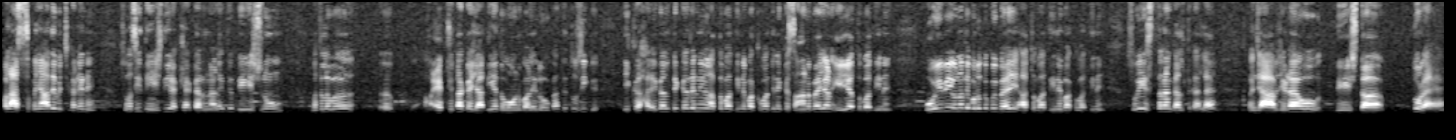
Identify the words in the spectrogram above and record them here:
ਪਲੱਸ 50 ਦੇ ਵਿੱਚ ਖੜੇ ਨੇ। ਸੋ ਅਸੀਂ ਦੇਸ਼ ਦੀ ਰੱਖਿਆ ਕਰਨ ਵਾਲੇ ਤੇ ਦੇਸ਼ ਨੂੰ ਮਤਲਬ ਇੱਥੇ ਤੱਕ ਆਜ਼ਾਦੀਆਂ ਦਿਵਾਉਣ ਵਾਲੇ ਲੋਕ ਆ ਤੇ ਤੁਸੀਂ ਇੱਕ- ਹਰੇ ਗੱਲ ਤੇ ਕਹਦੇ ਨੇ ਅੱਤਵਾਦੀ ਨੇ ਵੱਖਵਾਦੀ ਨੇ ਕਿਸਾਨ ਬਹਿ ਜਾਣ ਇਹ ਅੱਤਵਾਦੀ ਨੇ। ਕੋਈ ਵੀ ਉਹਨਾਂ ਦੇ ਵਿਰੁੱਧ ਕੋਈ ਬਹਿ ਜਾਏ ਅੱਤਵਾਦੀ ਨੇ ਵੱਖਵਾਦੀ ਨੇ। ਸੋ ਇਸ ਤਰ੍ਹਾਂ ਗਲਤ ਗੱਲ ਹੈ। ਪੰਜਾਬ ਜਿਹੜਾ ਉਹ ਦੇਸ਼ ਦਾ ਧੁਰਾ ਹੈ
